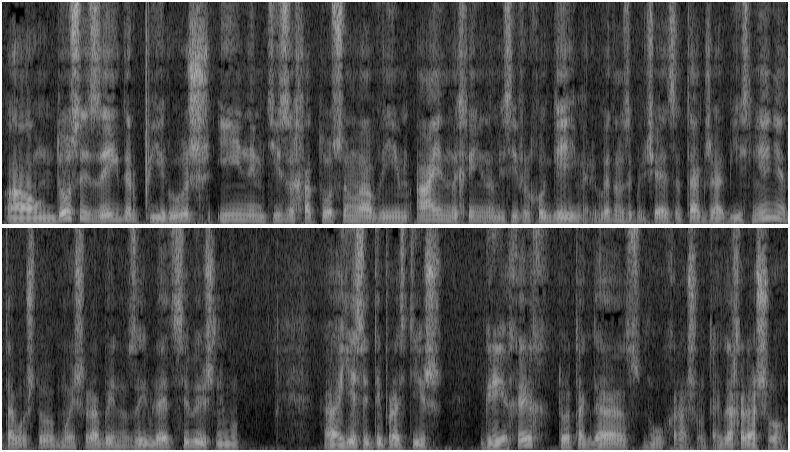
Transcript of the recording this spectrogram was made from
Ундосы зейгдер пируш и немтиза хатосом авим айн мехенином и сифрхо геймер. В этом заключается также объяснение того, что мой Шарабейну заявляет Всевышнему. А, если ты простишь грех их, то тогда, ну, хорошо, тогда хорошо.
